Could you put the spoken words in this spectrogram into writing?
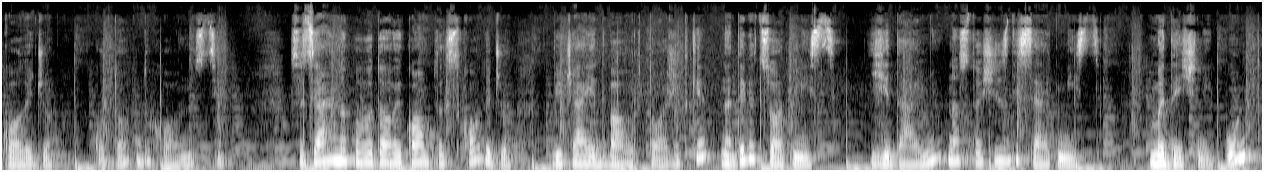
коледжу, куток духовності. Соціально-побутовий комплекс коледжу включає два гуртожитки на 900 місць, їдальню на 160 місць, медичний пункт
